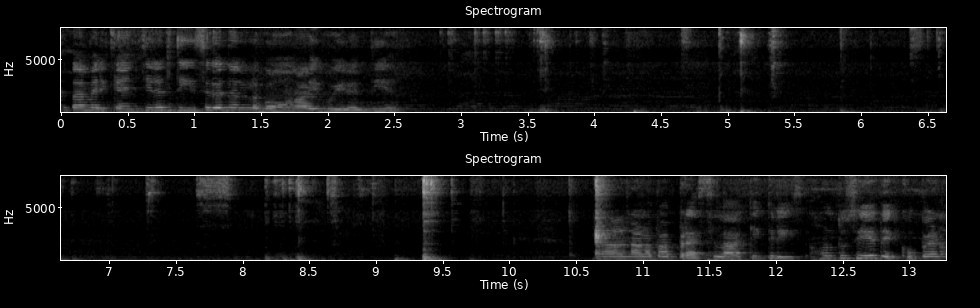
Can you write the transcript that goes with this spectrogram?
ਤਾਂ ਮੇਰੀ ਕੈਂਚੀ ਨੇ ਤੀਸਰੇ ਦਿਨ ਲਵਾਉਣ ਵਾਲੀ ਹੋਈ ਰਹਿੰਦੀ ਹੈ ਨਾਲ ਨਾਲ ਆਪਾਂ ਪ੍ਰੈਸ ਲਾ ਕੇ ਕਰੀਜ਼ ਹੁਣ ਤੁਸੀਂ ਇਹ ਦੇਖੋ ਭੈਣੋ,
